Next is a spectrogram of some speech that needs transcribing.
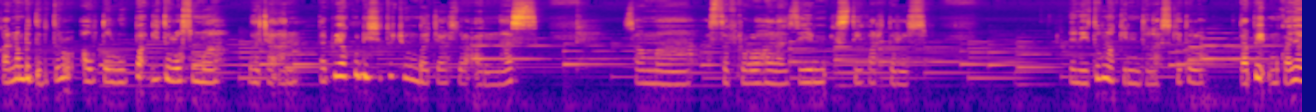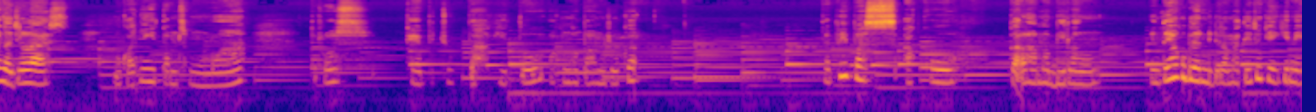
Karena betul-betul auto lupa gitu loh semua bacaan. Tapi aku di situ cuma baca surah an-nas sama astagfirullahalazim istighfar terus. Dan itu makin jelas gitu loh. Tapi mukanya nggak jelas. Mukanya hitam semua. Terus kayak berjubah gitu. Aku nggak paham juga. Tapi pas aku gak lama bilang intinya aku bilang di dalam hati itu kayak gini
